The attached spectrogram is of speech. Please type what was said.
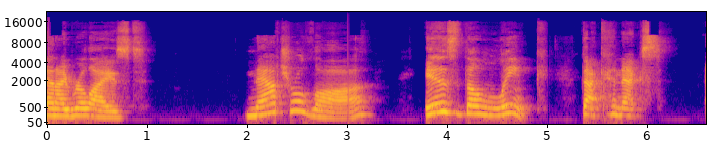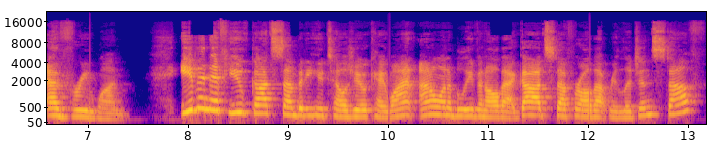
and i realized natural law is the link that connects everyone even if you've got somebody who tells you, okay, well, I don't want to believe in all that God stuff or all that religion stuff,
